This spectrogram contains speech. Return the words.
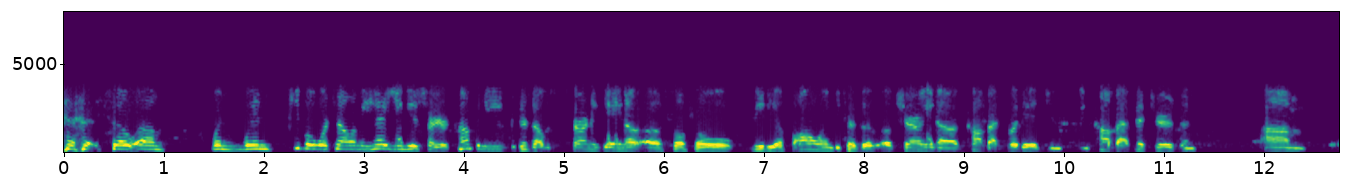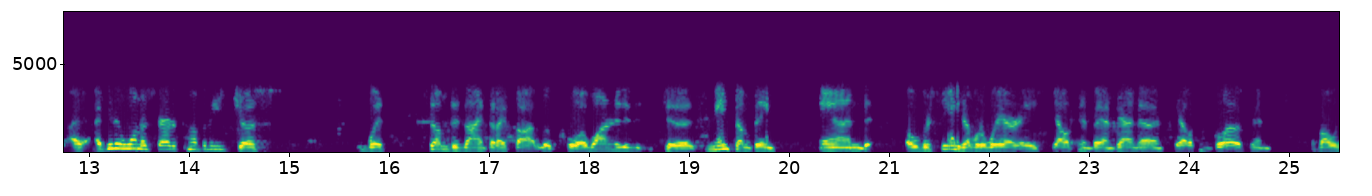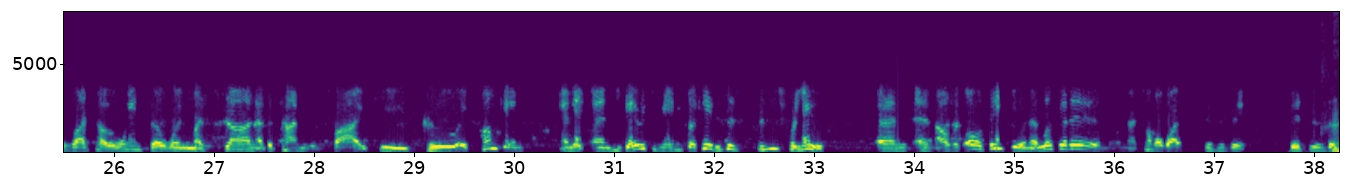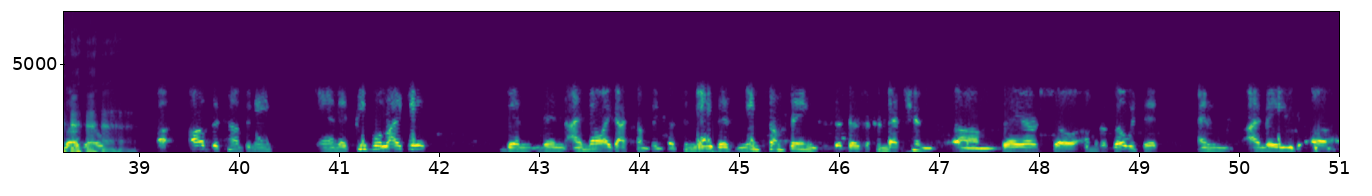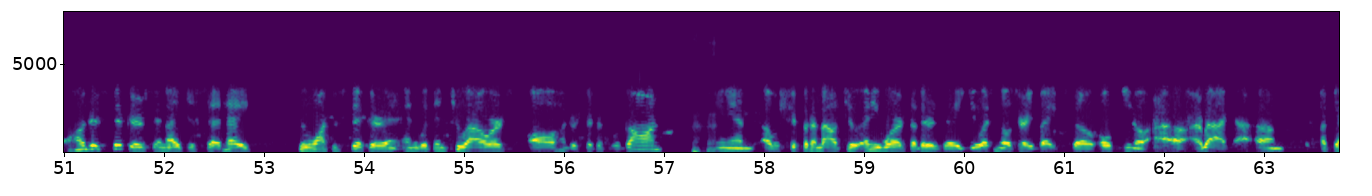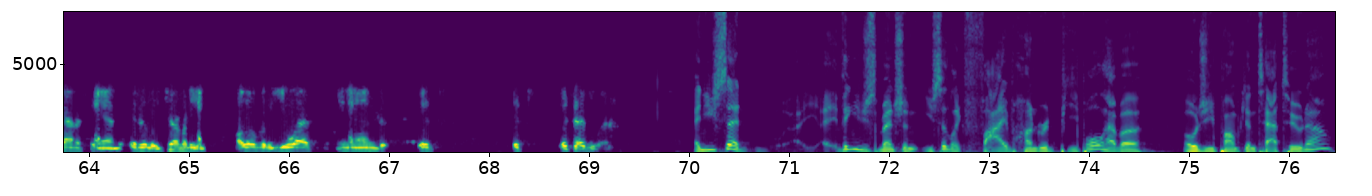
so, um, when when people were telling me, "Hey, you need to start your company," because I was starting to gain a, a social media following because of, of sharing uh, combat footage and, and combat pictures, and um, I, I didn't want to start a company just with some design that I thought looked cool. I wanted it to mean something, and overseas, I would wear a skeleton bandana and skeleton gloves, and I've always liked Halloween. So when my son, at the time he was five, he drew a pumpkin and it, and he gave it to me, and he's like, "Hey, this is this is for you," and and I was like, "Oh, thank you." And I looked at it, and, and I told my wife, "This is it. This is the logo uh, of the company, and if people like it." Then, then I know I got something. But to me, this means something. There's a connection um, there, so I'm gonna go with it and I made a uh, hundred stickers, and I just said, "Hey, who wants a sticker?" And, and within two hours, all hundred stickers were gone, and I was shipping them out to anywhere that there's a U.S. military base. So, oh, you know, uh, Iraq, um, Afghanistan, Italy, Germany, all over the U.S., and it's it's it's everywhere. And you said, I think you just mentioned, you said like 500 people have a OG Pumpkin tattoo now.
